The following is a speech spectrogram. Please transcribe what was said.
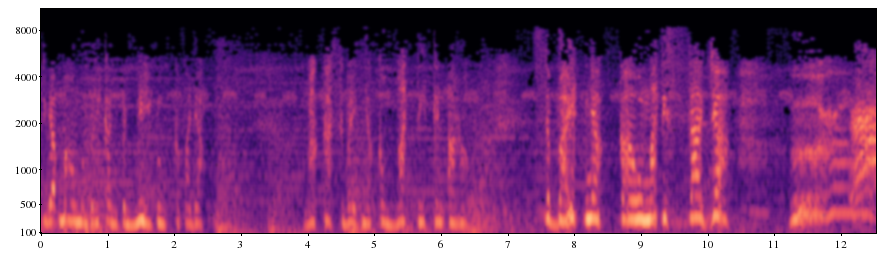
Tidak mau memberikan benihmu kepadaku, maka sebaiknya kau mati, Ken Arok. Sebaiknya kau mati saja. Uh.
